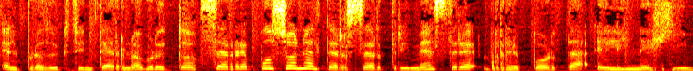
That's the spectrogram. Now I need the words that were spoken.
El Producto Interno Bruto se repuso en el tercer trimestre, reporta el INEGI.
